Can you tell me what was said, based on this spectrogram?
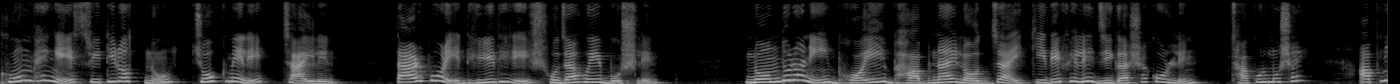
ঘুম ভেঙে স্মৃতিরত্ন চোখ মেলে চাইলেন। তারপরে ধীরে ধীরে সোজা হয়ে বসলেন। নন্দরানী ভয়ে ভাবনায় লজ্জায় কেঁদে ফেলে জিজ্ঞাসা করলেন, ঠাকুরমশাই আপনি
